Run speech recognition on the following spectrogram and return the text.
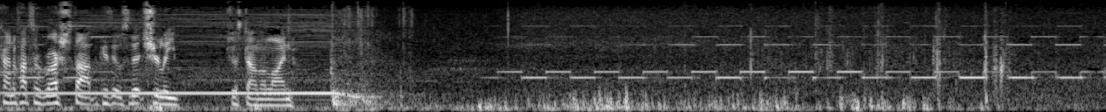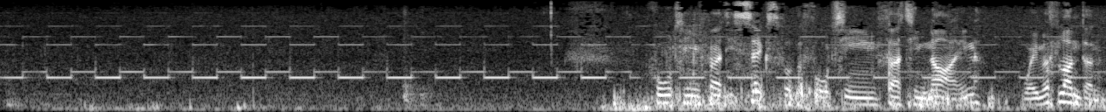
Kind of had to rush that because it was literally just down the line. Fourteen thirty six for the fourteen thirty nine Weymouth London.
